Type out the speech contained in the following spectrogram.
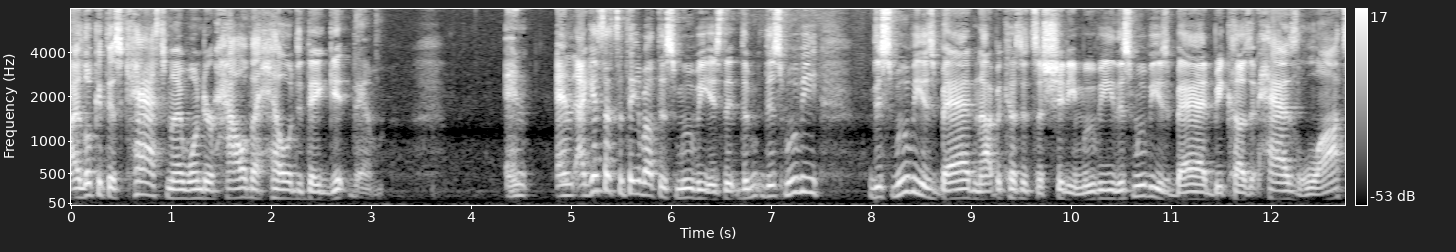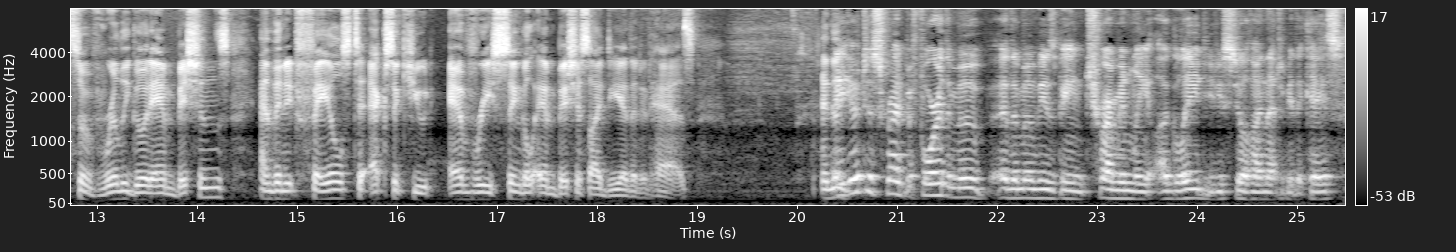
I look at this cast and I wonder how the hell did they get them? And and I guess that's the thing about this movie is that the, this movie this movie is bad not because it's a shitty movie. This movie is bad because it has lots of really good ambitions and then it fails to execute every single ambitious idea that it has. And then, you described before the move uh, the movie as being charmingly ugly. Do you still find that to be the case?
